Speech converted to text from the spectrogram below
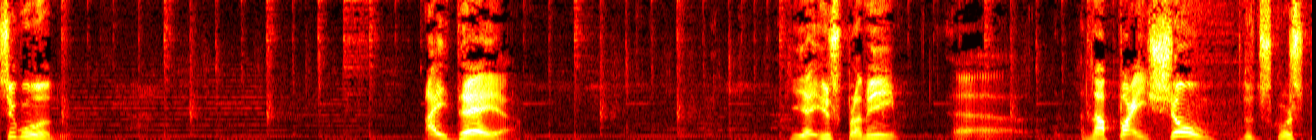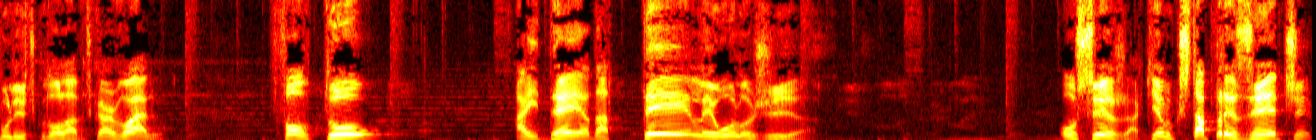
Segundo, a ideia, que é isso para mim, é, na paixão do discurso político do Olavo de Carvalho, faltou a ideia da teleologia. Ou seja, aquilo que está presente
